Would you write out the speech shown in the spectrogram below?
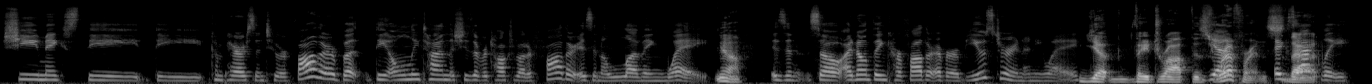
she makes the the comparison to her father but the only time that she's ever talked about her father is in a loving way Yeah. Isn't so i don't think her father ever abused her in any way Yet they drop this Yeah, reference. That, exactly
